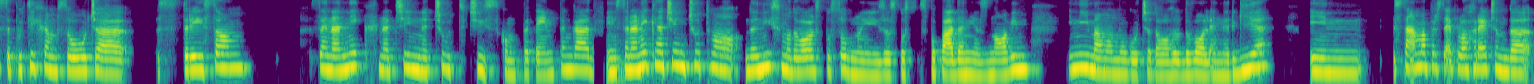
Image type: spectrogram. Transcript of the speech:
se potihem sooča s stresom, se na nek način ne čuti čist kompetentnega in se na nek način čutimo, da nismo dovolj sposobni za spopadanje z novim in nimamo mogoče dovolj, dovolj energije. In sama pri sebi lahko rečem, da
